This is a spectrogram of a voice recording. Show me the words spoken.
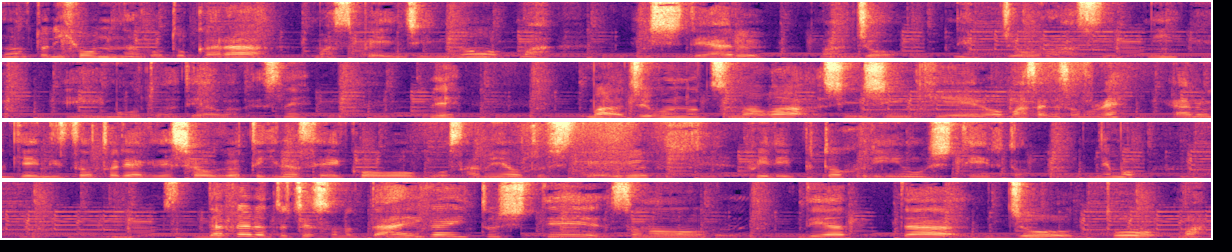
本当にひょんなことから、まあ、スペイン人の、まあ、医師である、まあ、ジョー、ね、ジョー・ロハスに、えー、妹が出会うわけですね。で、まあ、自分の妻は新進気鋭のまさにそのねあの現実を取り上げて商業的な成功を収めようとしているフィリップと不倫をしていると。でもだからとしてその代替としてその出会ったジョーと、まあ、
